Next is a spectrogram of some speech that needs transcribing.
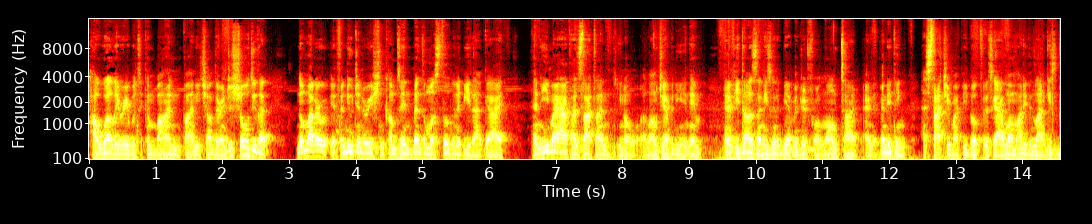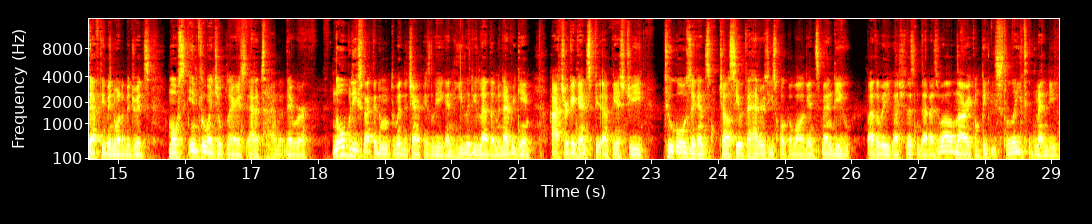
how well they were able to combine and find each other, and just shows you that no matter if a new generation comes in, Benzema Benzema's still going to be that guy, and he might have had Zlatan, you know, a longevity in him. And if he does, then he's going to be at Madrid for a long time. And if anything, a statue might be built for this guy. Well, I'm not even lying. He's definitely been one of Madrid's most influential players at a time that they were. Nobody expected him to win the Champions League, and he literally led them in every game. Hat trick against P- uh, PSG, two goals against Chelsea with the headers he spoke about against Mendy. Who, by the way, you guys should listen to that as well. Nari completely slated Mendy. in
